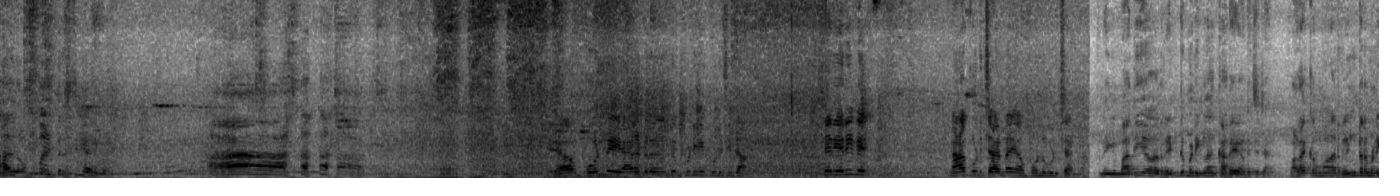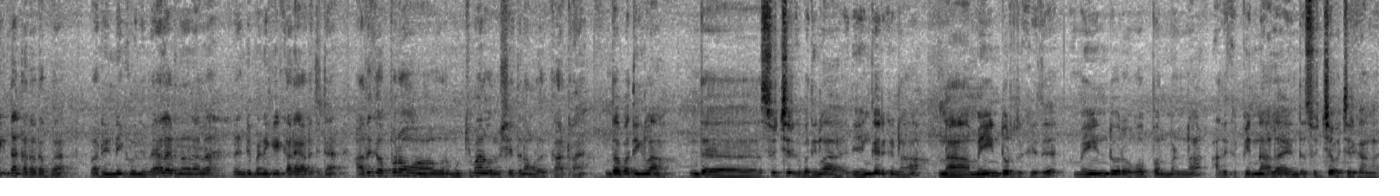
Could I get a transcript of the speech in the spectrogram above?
அது ரொம்ப இன்ட்ரெஸ்டிங்காக இருக்கும். என் பொண்ணு யார்கிட்ட வந்து பிடிக்க குடிச்சிட்டான் சரி எரிவே நான் குடிச்சாருன்னா என் பொண்ணு குடிச்சாருன்னா இன்னைக்கு மதியம் ரெண்டு மணிக்கெலாம் கடை அடைச்சிட்டேன். வழக்கமாக ரெண்டரை மணிக்கு தான் கடை அடைப்பேன். பட் இன்னைக்கு கொஞ்சம் வேலை இருந்ததுனால ரெண்டு மணிக்கே கடை அடைச்சிட்டேன். அதுக்கப்புறம் ஒரு முக்கியமான ஒரு விஷயத்தை நான் உங்களுக்கு காட்டுறேன். இந்த பார்த்தீங்களா இந்த சுவிட்ச் இருக்குது பார்த்தீங்களா இது எங்கே இருக்குன்னா நான் மெயின் டோர் இருக்குது மெயின் டோரை ஓப்பன் பண்ணால் அதுக்கு பின்னால் இந்த சுவிட்சை வச்சுருக்காங்க.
